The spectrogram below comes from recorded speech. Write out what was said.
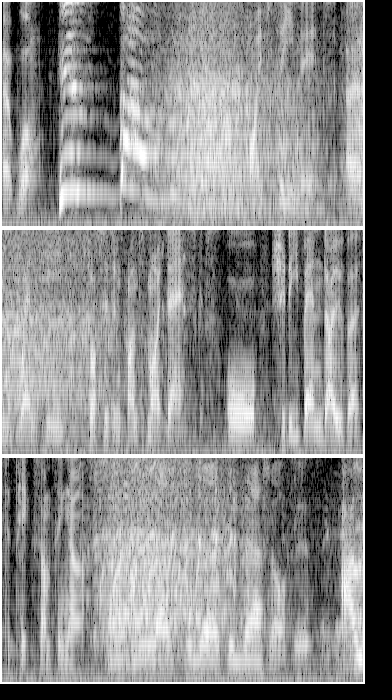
At what? His bum! I've seen it um, when he crosses in front of my desk, or should he bend over to pick something up? I'd love to work in that office. Oh,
